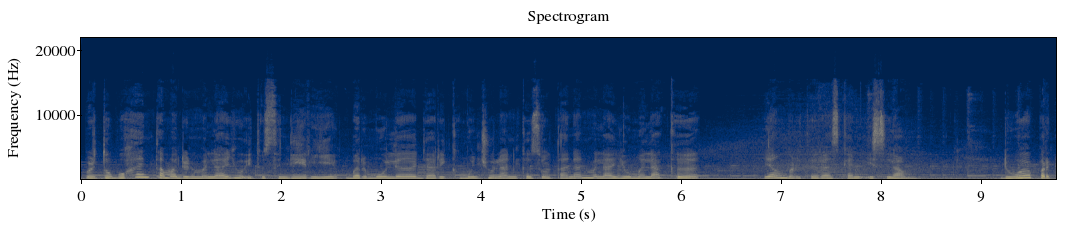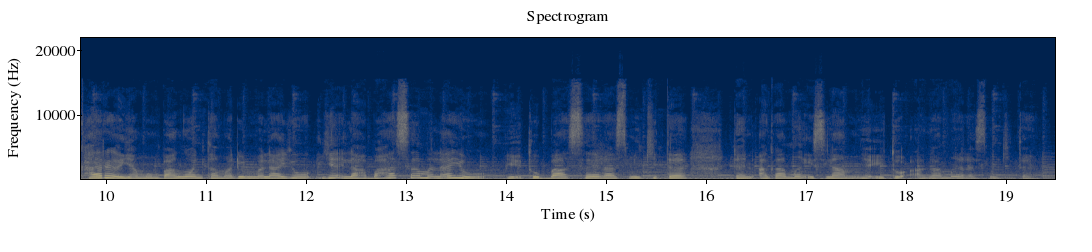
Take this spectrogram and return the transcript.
Pertubuhan Tamadun Melayu itu sendiri bermula dari kemunculan Kesultanan Melayu Melaka yang berteraskan Islam. Dua perkara yang membangun tamadun Melayu ialah bahasa Melayu iaitu bahasa rasmi kita dan agama Islam iaitu agama rasmi kita.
